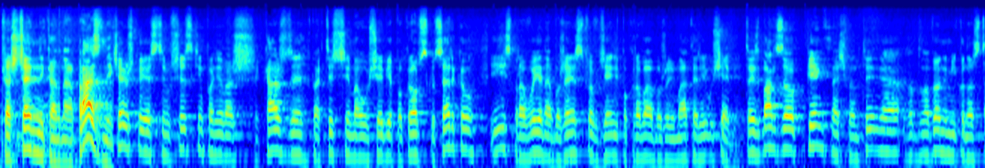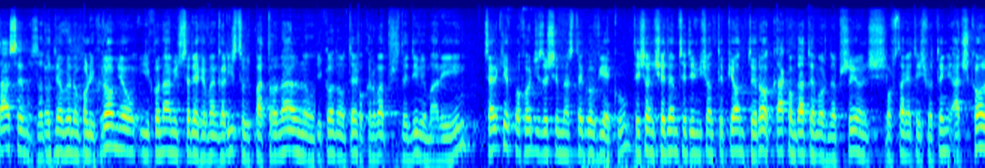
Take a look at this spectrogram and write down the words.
świaszczennika na praznik, ciężko jest z tym wszystkim, ponieważ każdy praktycznie ma u siebie pokrowską cerkę i sprawuje nabożeństwo w dzień pokrowa Bożej Materii u siebie. To jest bardzo piękna świątynia z odnowionym ikonostasem, z odnowioną polichromią i ikonami czterech ewangelistów i patronalną ikoną też pokrowa Przystojliwej Maryi. Cerkiew pochodzi z XVIII wieku, 1795 rok. Taką datę można przyjąć powstania tej świątyni, aczkolwiek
